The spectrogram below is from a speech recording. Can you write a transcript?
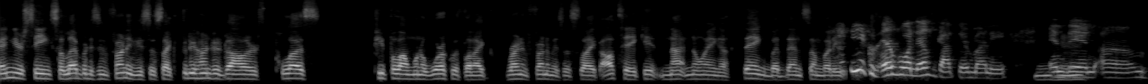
and you're seeing celebrities in front of you. So it's like three hundred dollars plus people I want to work with, like right in front of me. So it's like I'll take it, not knowing a thing. But then somebody, yeah, because everyone else got their money, mm-hmm. and then um,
